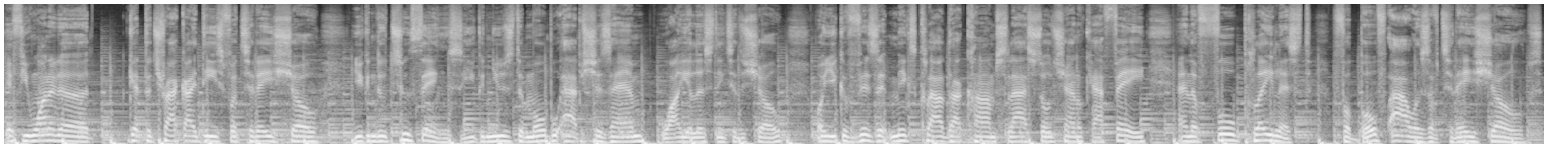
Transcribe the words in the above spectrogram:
If you wanted to get the track IDs for today's show, you can do two things. You can use the mobile app Shazam while you're listening to the show, or you can visit mixcloud.com slash sole channel cafe and the full playlist for both hours of today's shows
